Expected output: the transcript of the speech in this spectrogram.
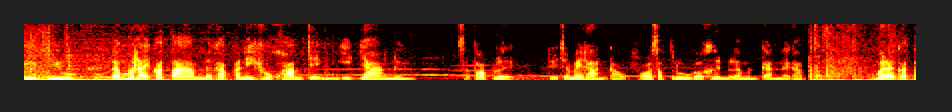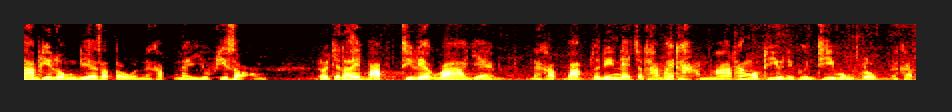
รีบบิวแล้วเมื่อไหร่ก็ตามนะครับ อันนี้คือความเจ๋งอีกอย่างหนึ่งสต็อปเลย เดี๋ยวจะไม่ทัน เอาเพราะศัตรูก็ขึ้นแล้วเหมือนกันนะครับ เมื่อไหร่ก็ตามที่ลงเดียสโตนนะครับในยุคที่ 2 เราจะได้บัฟที่เรียกว่าแยมนะครับ บัฟตัวนี้เนี่ยจะทำให้ฐานม้าทั้งหมดที่อยู่ในพื้นที่วงกลมนะครับ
